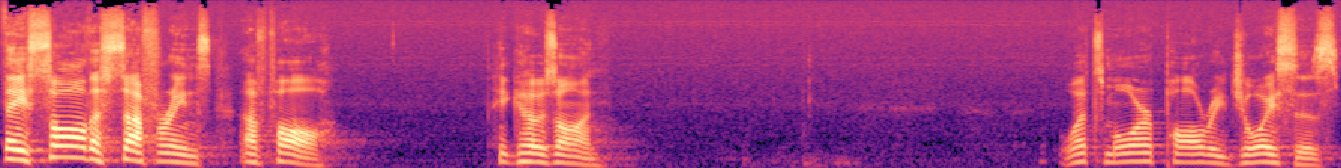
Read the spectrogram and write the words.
they saw the sufferings of Paul. He goes on. What's more, Paul rejoices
